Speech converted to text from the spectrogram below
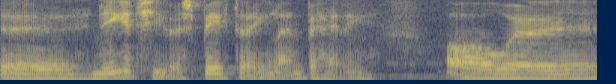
øh, negative aspekter af en eller anden behandling. Og øh,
